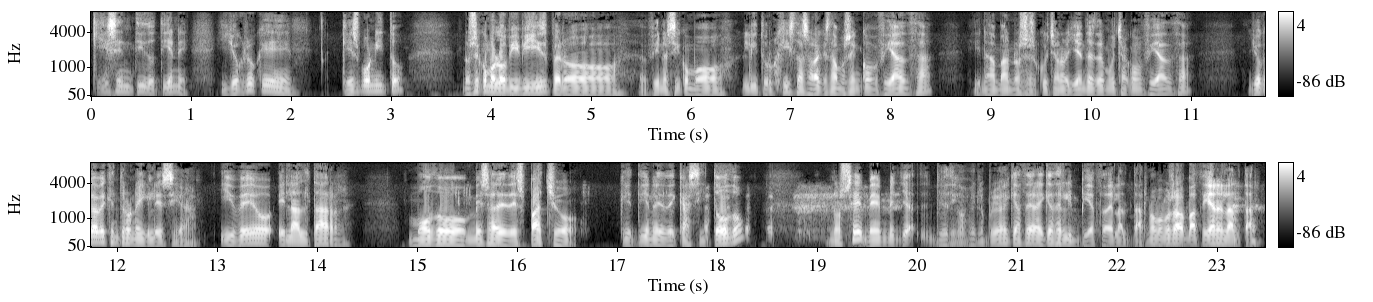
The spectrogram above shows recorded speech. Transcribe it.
¿qué sentido tiene? Y yo creo que, que es bonito no sé cómo lo vivís, pero en fin, así como liturgistas, ahora que estamos en confianza y nada más nos escuchan oyentes de mucha confianza, yo cada vez que entro a una iglesia y veo el altar modo mesa de despacho que tiene de casi todo, no sé, me, yo digo, lo primero que hay que hacer, hay que hacer limpieza del altar, ¿no? Vamos a vaciar el altar.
